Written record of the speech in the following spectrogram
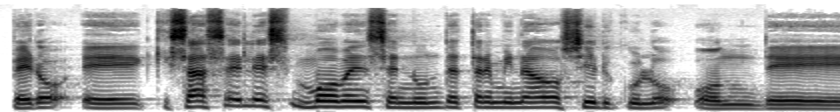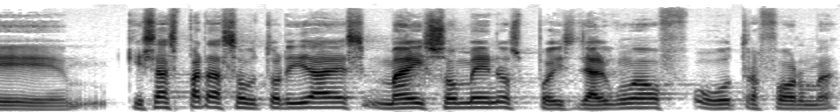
pero eh, quizás eles móvense nun determinado círculo onde quizás para as autoridades máis ou menos, pois de alguna ou outra forma,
